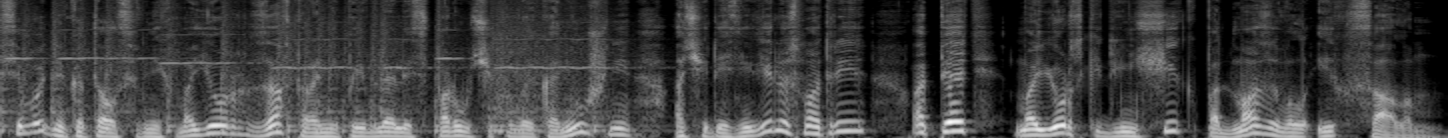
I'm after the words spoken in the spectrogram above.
Сегодня катался в них майор, завтра они появлялись в поручиковой конюшне, а через неделю, смотри, опять майорский денщик подмазывал их салом.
